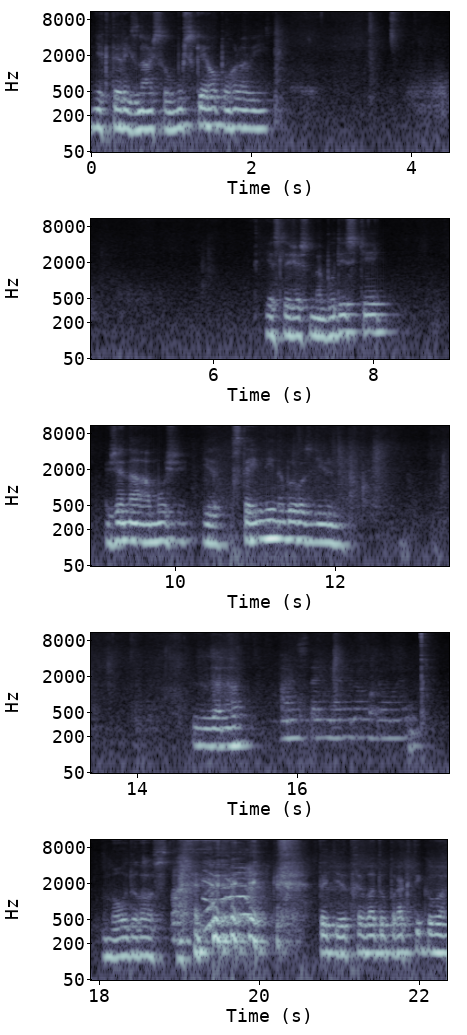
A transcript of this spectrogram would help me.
Některý z nás jsou mužského pohlaví. Jestliže jsme buddhisti, žena a muž je stejný nebo rozdílný? Zuzana? Stejný, rozdílný moudrost. Teď je třeba to praktikovat,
